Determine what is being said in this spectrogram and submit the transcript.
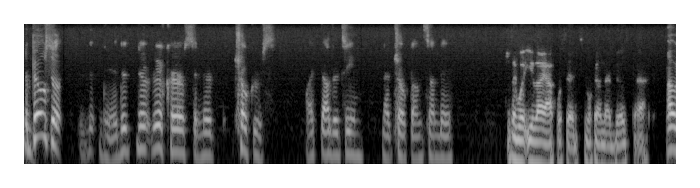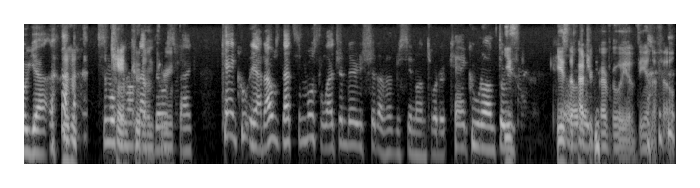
The Bills are they're, they're, they're cursed and they're chokers, like the other team that choked on Sunday. Just like what Eli Apple said, smoking on that Bills pack. Oh yeah, smoking on that on Bills pack. Cancun, yeah, that was that's the most legendary shit I've ever seen on Twitter. Cancun on three. He's, he's the Patrick Beverley of the NFL.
